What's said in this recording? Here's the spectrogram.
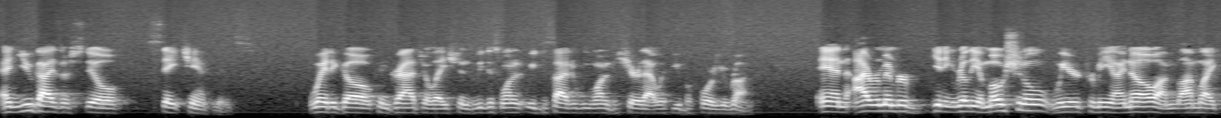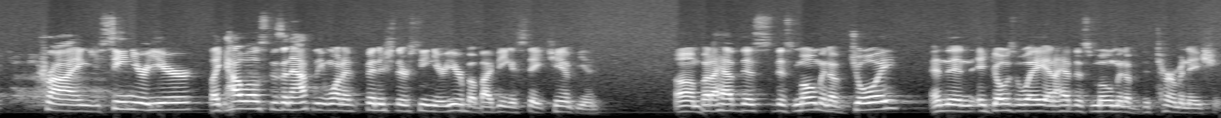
and you guys are still state champions. Way to go. Congratulations. We just wanted, we decided we wanted to share that with you before you run. And I remember getting really emotional. Weird for me, I know. I'm, I'm like crying. Senior year. Like, how else does an athlete want to finish their senior year but by being a state champion? Um, but I have this, this moment of joy, and then it goes away, and I have this moment of determination.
